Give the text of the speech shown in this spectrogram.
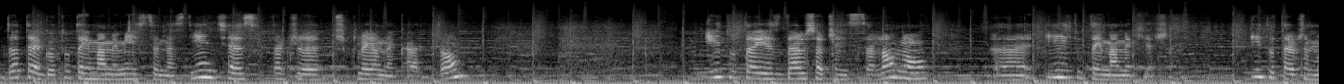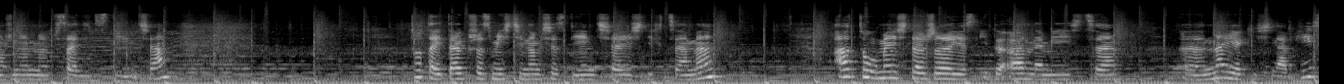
Do tego tutaj mamy miejsce na zdjęcie, także przyklejone kartą. I tutaj jest dalsza część salonu e, i tutaj mamy kieszeń. I tu także możemy wsadzić zdjęcia. Tutaj także zmieści nam się zdjęcie, jeśli chcemy. A tu myślę, że jest idealne miejsce e, na jakiś napis.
